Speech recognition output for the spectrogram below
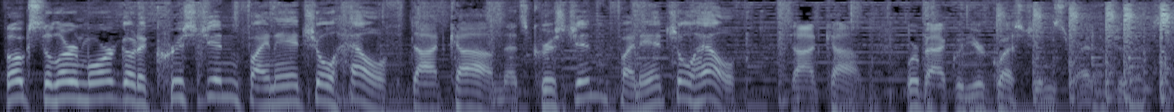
Folks, to learn more, go to ChristianFinancialHealth.com. That's ChristianFinancialHealth.com. We're back with your questions right after this.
